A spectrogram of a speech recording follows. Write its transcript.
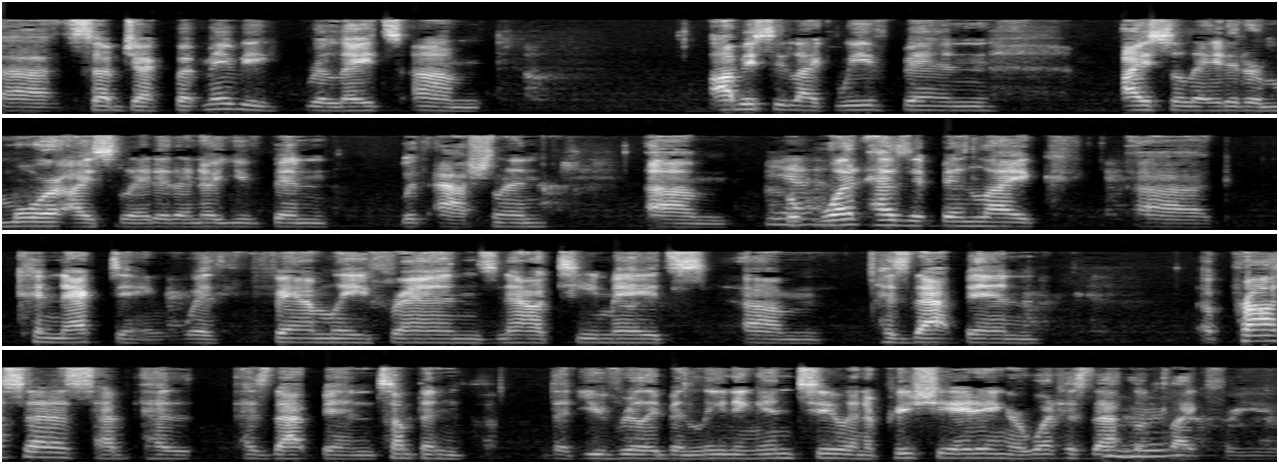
uh subject but maybe relates. Um obviously like we've been isolated or more isolated. I know you've been with ashlyn um, yeah. But what has it been like uh, connecting with family, friends, now teammates? Um, has that been a process? Have, has has that been something that you've really been leaning into and appreciating, or what has that mm-hmm. looked like for you?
